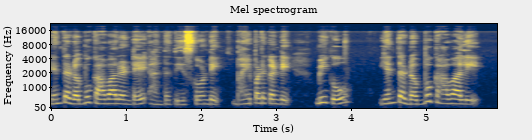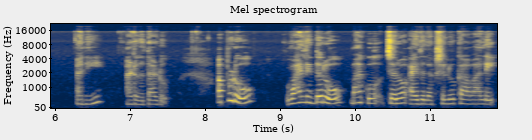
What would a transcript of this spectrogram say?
ఎంత డబ్బు కావాలంటే అంత తీసుకోండి. భయపడకండి. మీకు ఎంత డబ్బు కావాలి అని అడుగుతాడు. అప్పుడు వాళ్ళిద్దరూ మాకు చెరో ఐదు లక్షలు కావాలి.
